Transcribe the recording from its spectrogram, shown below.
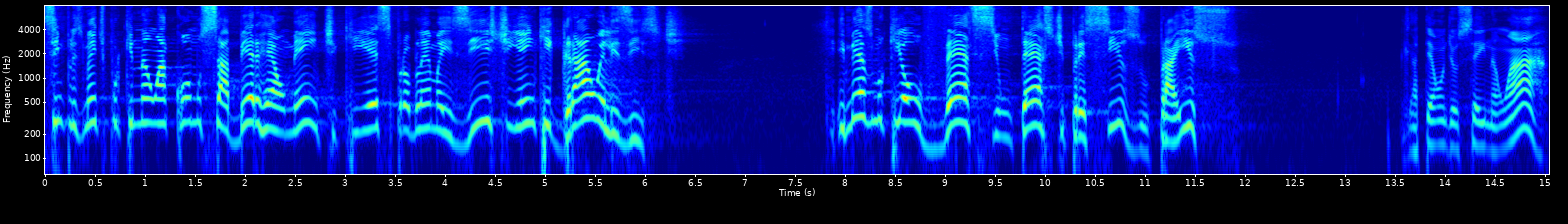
Simplesmente porque não há como saber realmente que esse problema existe e em que grau ele existe. E mesmo que houvesse um teste preciso para isso, até onde eu sei não há,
